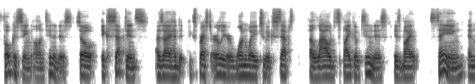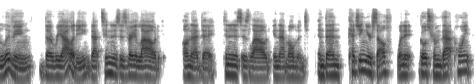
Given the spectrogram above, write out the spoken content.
focusing on tinnitus. So acceptance as I had expressed earlier, one way to accept a loud spike of tinnitus is by saying and living the reality that tinnitus is very loud on that day. Tinnitus is loud in that moment. And then catching yourself when it goes from that point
